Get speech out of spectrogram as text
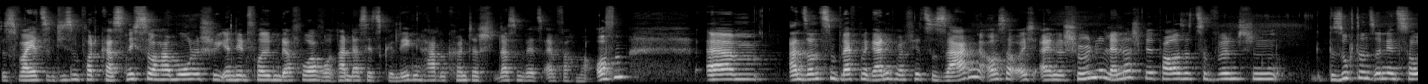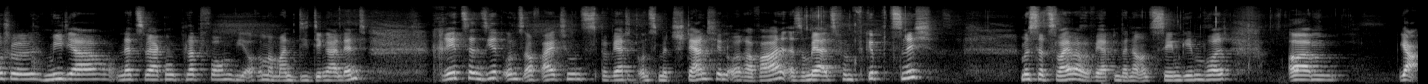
Das war jetzt in diesem Podcast nicht so harmonisch wie in den Folgen davor. Woran das jetzt gelegen haben könnte, lassen wir jetzt einfach mal offen. Ähm, ansonsten bleibt mir gar nicht mehr viel zu sagen, außer euch eine schöne Länderspielpause zu wünschen. Besucht uns in den Social Media Netzwerken, Plattformen, wie auch immer man die Dinger nennt. Rezensiert uns auf iTunes, bewertet uns mit Sternchen eurer Wahl. Also mehr als fünf gibt es nicht. Müsst ihr zweimal bewerten, wenn ihr uns zehn geben wollt. Ähm, ja,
